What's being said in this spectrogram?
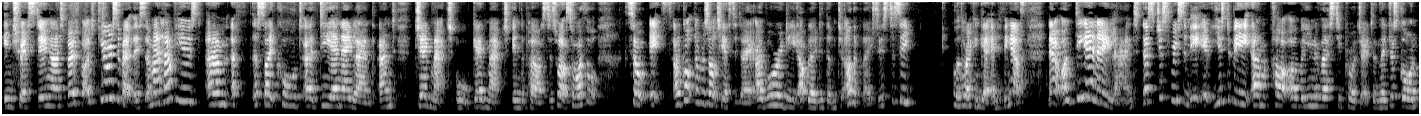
interesting, I suppose, but I was curious about this, and I have used um, a, a, site called uh, DNA Land and GEDmatch or GEDmatch in the past as well. So I thought so it's, I got the results yesterday. I've already uploaded them to other places to see whether I can get anything else. Now on DNA Land, that's just recently, it used to be um, part of a university project and they've just gone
